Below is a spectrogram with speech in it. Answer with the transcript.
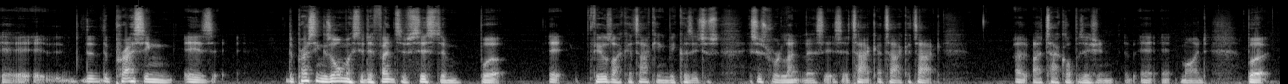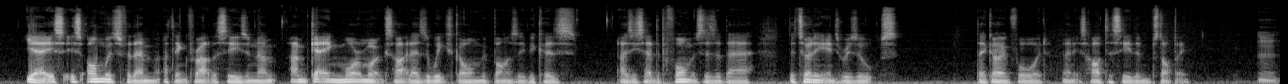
it, it, the, the pressing is the pressing is almost a defensive system, but it feels like attacking because it's just it's just relentless. It's attack, attack, attack, uh, attack opposition in, in mind. But yeah, it's it's onwards for them. I think throughout the season, I'm I'm getting more and more excited as the weeks go on with Barnsley because, as you said, the performances are there. They're turning it into results. They're going forward, and it's hard to see them stopping. Mm.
